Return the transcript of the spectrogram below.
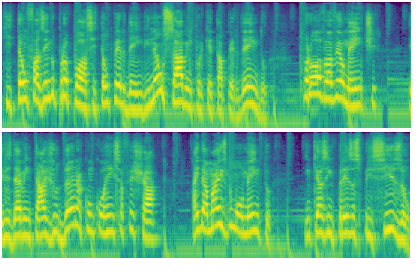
que estão fazendo proposta e estão perdendo e não sabem por que está perdendo, provavelmente eles devem estar ajudando a concorrência a fechar. Ainda mais no momento em que as empresas precisam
